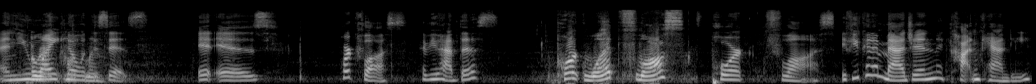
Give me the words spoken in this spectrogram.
and you Okay, might know what this is. It is pork floss. Have you had this? Pork what? Floss? pork floss. If you can imagine cotton candy,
